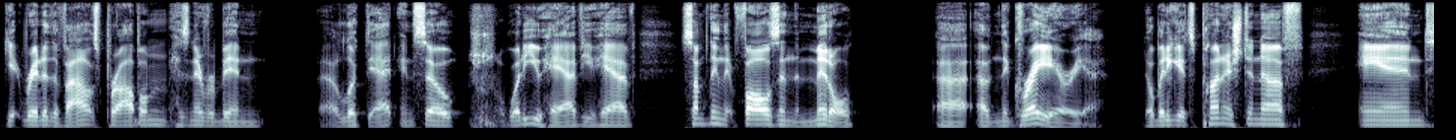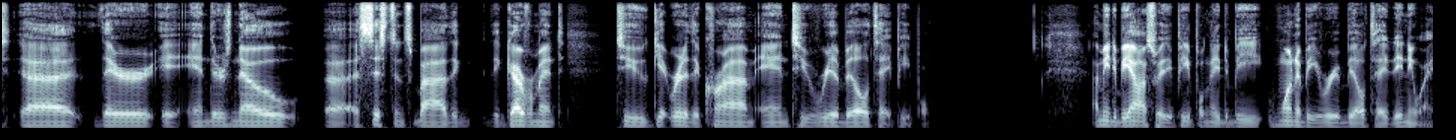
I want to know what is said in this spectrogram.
get rid of the violence problem has never been uh, looked at. And so, what do you have? You have something that falls in the middle uh, of the gray area. Nobody gets punished enough, and uh, there and there's no uh, assistance by the the government to get rid of the crime and to rehabilitate people. I mean, to be honest with you, people need to be want to be rehabilitated anyway,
